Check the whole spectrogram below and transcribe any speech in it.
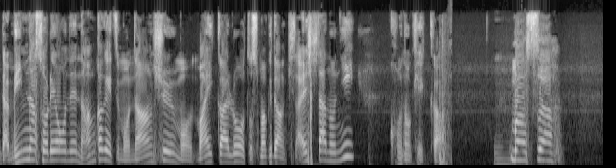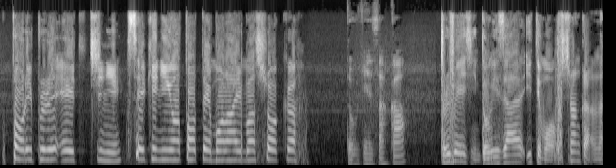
だみんなそれをね何ヶ月も何週も毎回ローとスマックダウン期待したのにこの結果。うん。マさトリプル H に責任を取ってもらいましょうか。土下座か？トリプル H に土下座言っても知らんからな。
